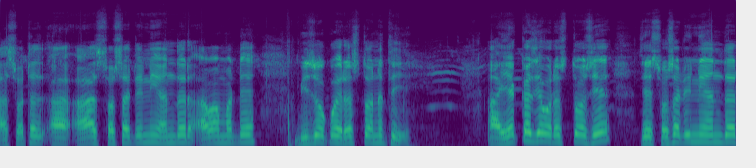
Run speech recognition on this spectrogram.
આ સોટ આ સોસાયટીની અંદર આવવા માટે બીજો કોઈ રસ્તો નથી. આ એક જ એવો રસ્તો છે જે સોસાયટીની અંદર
